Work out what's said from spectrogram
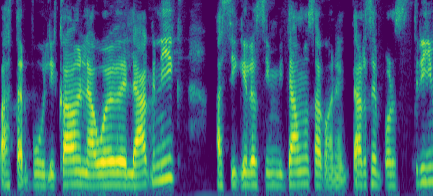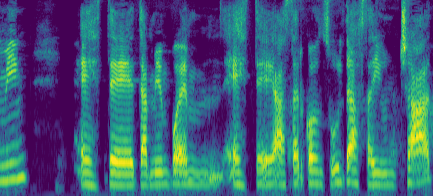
va a estar publicado en la web del ACNIC, así que los invitamos a conectarse por streaming. Este, también pueden este, hacer consultas, hay un chat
